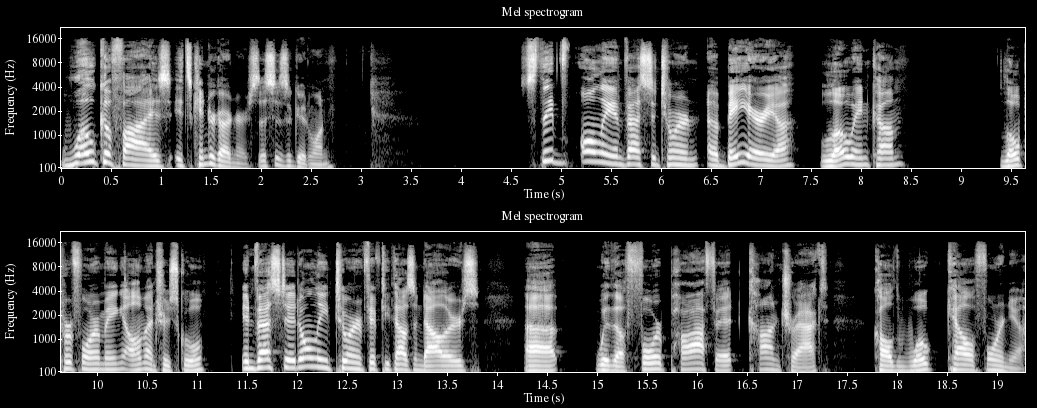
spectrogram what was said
wokeifies its kindergartners. This is a good one. So they've only invested to a Bay Area, low income, low performing elementary school, invested only $250,000 uh, with a for profit contract called Woke California.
